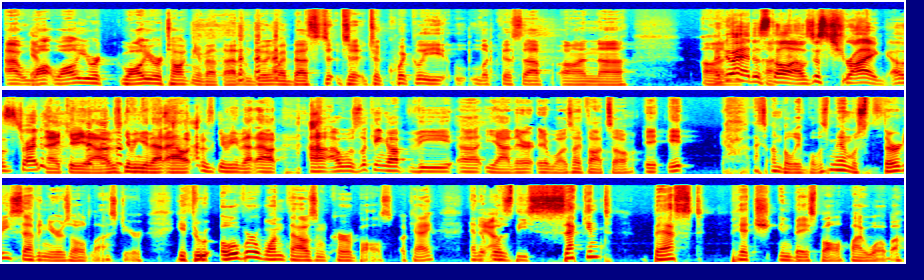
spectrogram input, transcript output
Uh, Yeah. while, while you were while you were talking about that, I'm doing my best to, to, to quickly look this up on. Uh, on I knew I had to stall. I was just trying. I was trying to. Thank you. Yeah, I was giving you that out. I was giving you that out. Uh, I was looking up the. Uh, yeah, there it was. I thought so. It, it. That's unbelievable. This man was 37 years old last year. He threw over 1,000 curveballs. Okay, and it was the second best pitch in baseball by wOBA.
